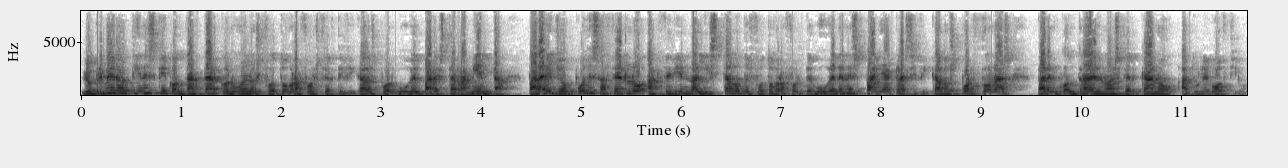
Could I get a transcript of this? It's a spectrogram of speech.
Lo primero, tienes que contactar con uno de los fotógrafos certificados por Google para esta herramienta. Para ello, puedes hacerlo accediendo al listado de fotógrafos de Google en España clasificados por zonas para encontrar el más cercano a tu negocio.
